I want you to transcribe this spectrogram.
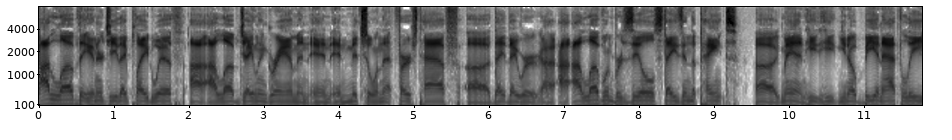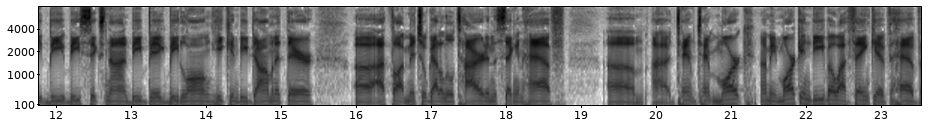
I love the energy they played with. I, I love Jalen Graham and, and, and Mitchell in that first half. Uh, they they were. I, I love when Brazile stays in the paint. Uh, man, he he you know be an athlete, be be six nine, be big, be long. He can be dominant there. Uh, I thought Mitchell got a little tired in the second half. Um, uh, Mark, I mean Mark and Devo, I think have have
